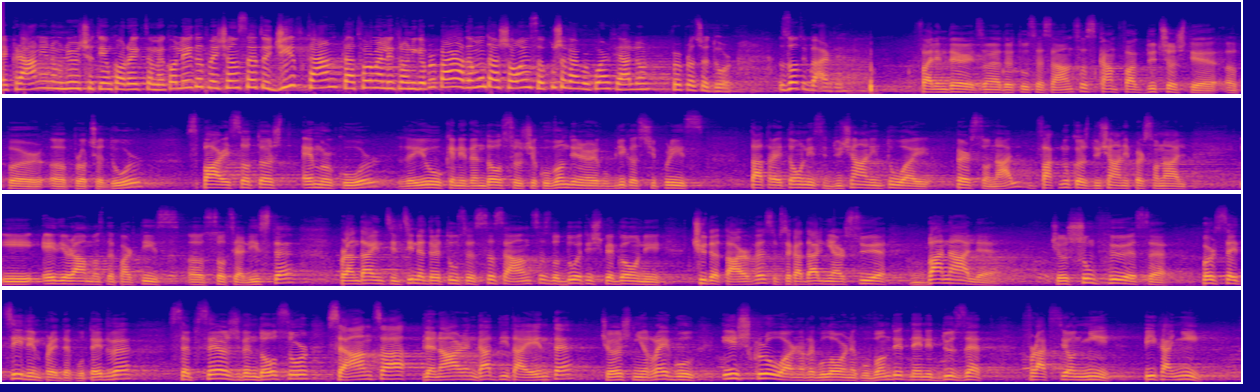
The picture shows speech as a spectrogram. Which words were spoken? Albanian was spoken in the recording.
ekranin në mënyrë që të jem korrekte me kolegët, meqenëse të gjithë kanë platformën elektronike përpara dhe mund ta shohin se kush e ka kërkuar fjalën për procedurë. Zoti Bardhi. Faleminderit zonja drejtuese e seancës. Kam në fakt dy çështje për procedurë. Së pari sot është e mërkurë dhe ju keni vendosur që Kuvendin e Republikës së Shqipërisë ta trajtoni si dyqanin tuaj personal. Në fakt nuk është dyqani personal i Edi Ramës dhe Partisë Socialiste, prandaj në cilësinë e drejtueses së seancës do duhet t'i shpjegoni qytetarëve, sepse ka dalë një arsye banale që është shumë fyese për secilin prej deputetëve, se pse është vendosur seanca plenare nga dita e enjte, që është një rregull i shkruar në Rregulloren e Kuvendit, neni njëzet fraksion një pika një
